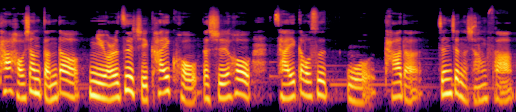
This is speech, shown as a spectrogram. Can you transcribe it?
他好像等到女儿自己开口的时候，才告诉我他的真正的想法。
